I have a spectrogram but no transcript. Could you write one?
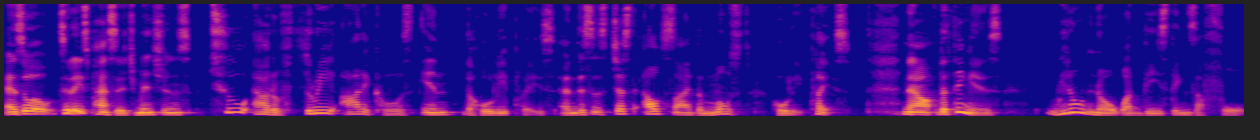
And so today's passage mentions two out of three articles in the holy place, and this is just outside the most holy place. Now, the thing is, we don't know what these things are for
